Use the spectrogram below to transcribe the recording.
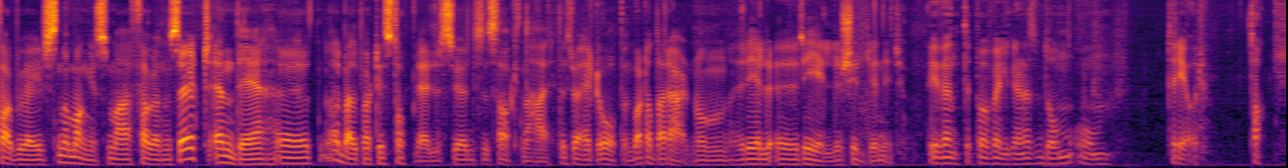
fagbevegelsen og mange som er fagorganisert, enn det Arbeiderpartiets toppledelse gjør i disse sakene her. Det tror jeg er helt åpenbart at der er det noen reelle skillelinjer. Vi venter på velgernes dom om tre år. Takk,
